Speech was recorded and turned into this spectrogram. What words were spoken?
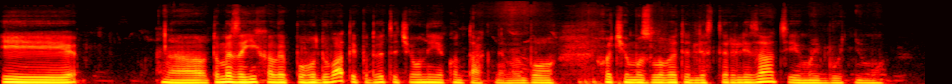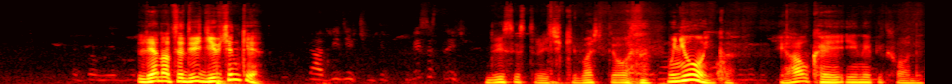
І е, то ми заїхали погодувати і подивитися, чи вони є контактними, бо хочемо зловити для стерилізації в майбутньому. Лена, це дві дівчинки? Да, дві дівчинки, дві сестрички. Дві сестрички, бачите, о, манюнька. І гавкає, і не підходить.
